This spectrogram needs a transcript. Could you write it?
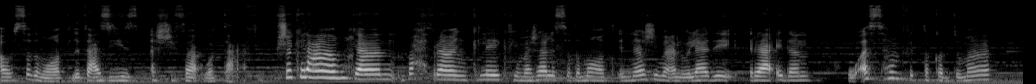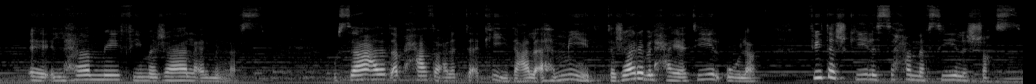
أو الصدمات لتعزيز الشفاء والتعافي. بشكل عام كان بحث فرانك ليك في مجال الصدمات الناجمة عن الولادة رائدا وأسهم في التقدمات آه، الهامة في مجال علم النفس وساعدت أبحاثه على التأكيد على أهمية التجارب الحياتية الأولى في تشكيل الصحة النفسية للشخص.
